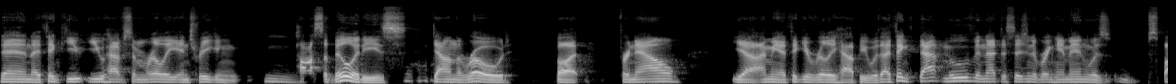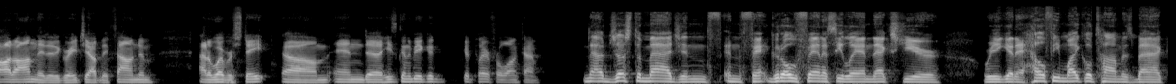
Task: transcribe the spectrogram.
then I think you you have some really intriguing mm. possibilities down the road. But for now, yeah, I mean, I think you're really happy with. I think that move and that decision to bring him in was spot on. They did a great job. They found him out of Weber State, um, and uh, he's going to be a good good player for a long time. Now, just imagine in fa- good old fantasy land next year, where you get a healthy Michael Thomas back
